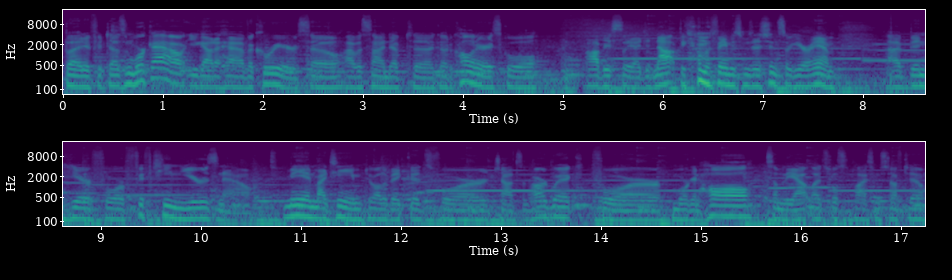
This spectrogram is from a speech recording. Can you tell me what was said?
but if it doesn't work out, you got to have a career. So I was signed up to go to culinary school. Obviously, I did not become a famous musician, so here I am. I've been here for 15 years now. Me and my team do all the baked goods for Johnson Hardwick, for Morgan Hall. Some of the outlets will supply some stuff too.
